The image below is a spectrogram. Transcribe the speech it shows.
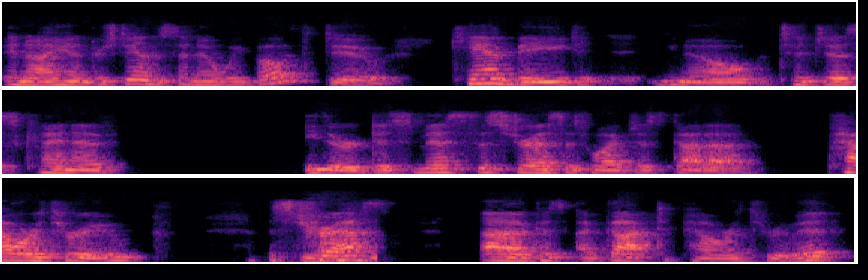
and I understand this, I know we both do, can be, you know, to just kind of either dismiss the stress as well, I've just got to power through the stress because uh, I've got to power through it.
